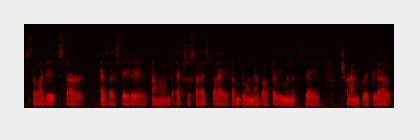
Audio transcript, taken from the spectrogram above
So I did start, as I stated, um, the exercise bike. I'm doing that about 30 minutes a day, trying to break it up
